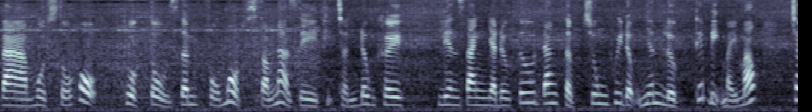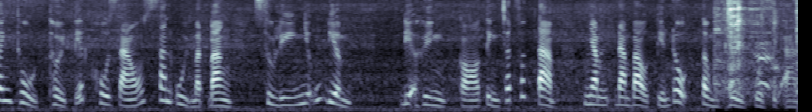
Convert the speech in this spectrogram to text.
và một số hộ thuộc tổ dân phố 1 xóm Nà Dề, thị trấn Đông Khê, liên danh nhà đầu tư đang tập trung huy động nhân lực, thiết bị máy móc, tranh thủ thời tiết khô giáo, san ủi mặt bằng, xử lý những điểm địa hình có tính chất phức tạp nhằm đảm bảo tiến độ tổng thể của dự án.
